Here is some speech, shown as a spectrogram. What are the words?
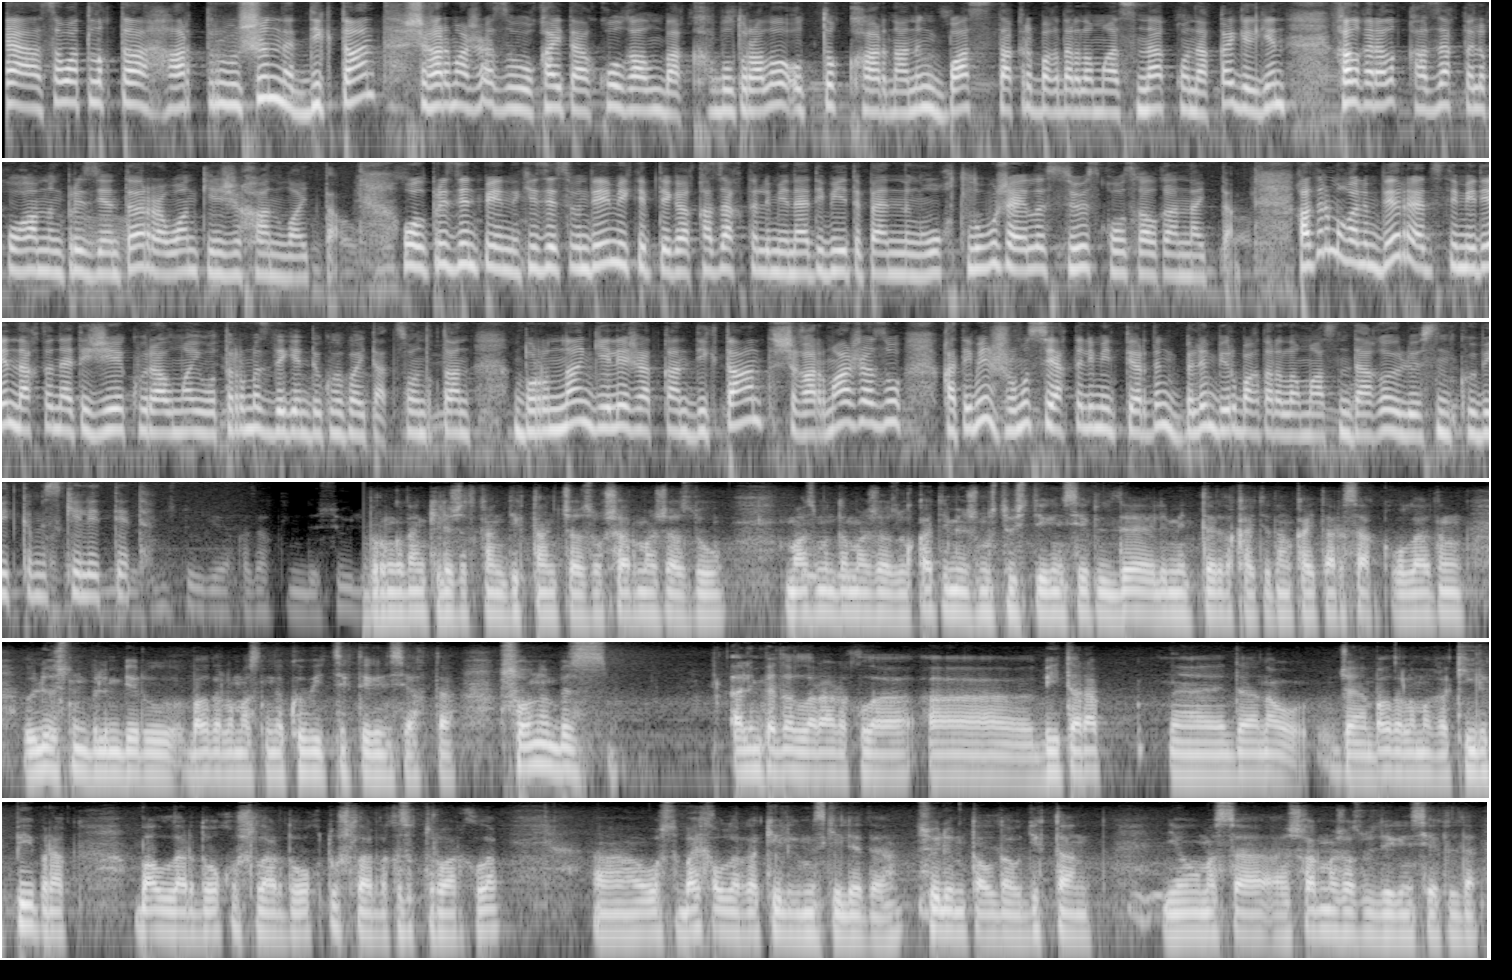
Иә, сауаттылықты арттыру үшін диктант шығарма жазу қайта қолға алынбақ. Бұл туралы ұлттық арнаның бас тақырып бағдарламасына қонаққа келген халықаралық қазақ тілі қоғамының президенті Рауан Кенжиханұлы айтты. Ол президентпен кездесуінде мектептегі қазақ тілі мен әдебиеті пәнінің оқытылуы жайлы сөз қозғалғанын айтты. Қазір мұғалімдер әдістемеден нақты нәтиже көре алмай отырмыз дегенді көп айтады. Сондықтан бұрыннан келе жатқан диктант, шығарма жазу, қатемен жұмыс сияқты элементтердің білім беру бағдарламасындағы үлесін көбейткіміз келеді деді. бұрынғыдан келе жатқан диктант жазу шығарма жазу мазмұндама жазу қатемен жұмыс істеу деген секілді элементтерді қайтадан қайтарсақ олардың үлесін білім беру бағдарламасында көбейтсек деген сияқты. Соны біз олимпиадалар арқылы бейтарап ә, анау жаңа бағдарламаға килікпей бірақ балаларды оқушыларды оқытушыларды қызықтыру арқылы ә, осы байқауларға келгіміз келеді. Сөйлем талдау диктант не болмаса шығарма жазу деген секілді.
